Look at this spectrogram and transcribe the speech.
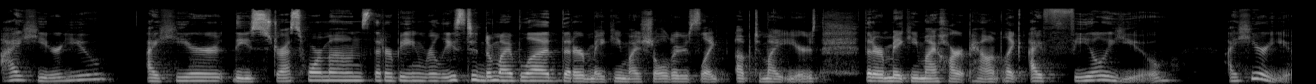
I hear you. I hear these stress hormones that are being released into my blood that are making my shoulders like up to my ears, that are making my heart pound. Like I feel you. I hear you,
